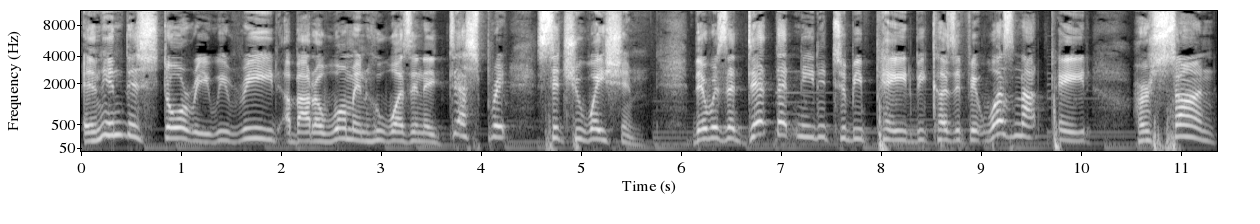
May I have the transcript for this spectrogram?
And in this story, we read about a woman who was in a desperate situation. There was a debt that needed to be paid because if it was not paid, her son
